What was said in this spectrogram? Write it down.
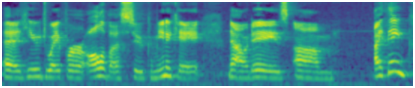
a huge way for all of us to communicate nowadays. Um, I think,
